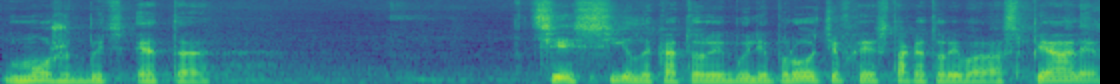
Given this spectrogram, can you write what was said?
Может быть, это те силы, которые были против Христа, которые его распяли.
